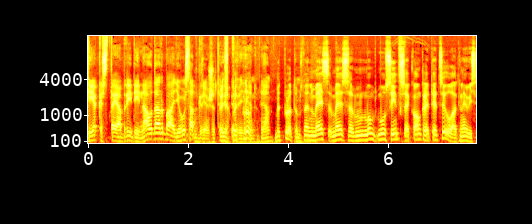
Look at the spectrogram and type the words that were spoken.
tie, kas tajā brīdī nav darbā, jūs atgriežaties jā, pie bet, viņiem. Protams, jā? bet, protams ne, nu, mēs, mēs, mums, mūs interesē konkrētie cilvēki, nevis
